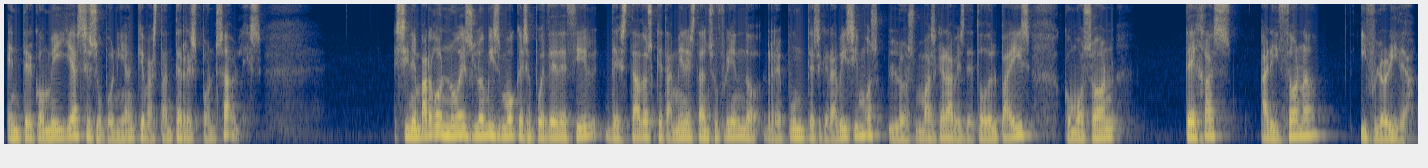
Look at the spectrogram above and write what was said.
entre comillas, se suponían que bastante responsables. Sin embargo, no es lo mismo que se puede decir de estados que también están sufriendo repuntes gravísimos, los más graves de todo el país, como son Texas, Arizona y Florida,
